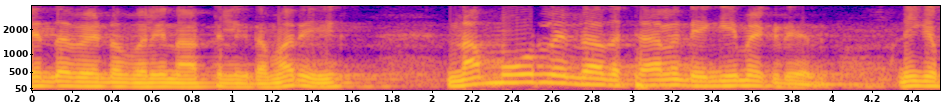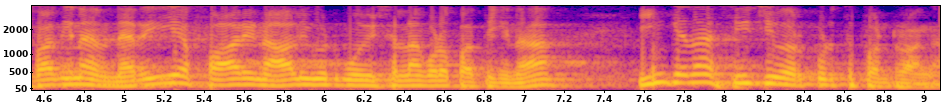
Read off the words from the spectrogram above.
ஏந்த வேண்டும் வெளிநாட்டில்ங்கிற மாதிரி நம்ம ஊரில் இல்லாத டேலண்ட் எங்கேயுமே கிடையாது. நீங்கள் பார்த்தீங்கன்னா நிறைய ஃபாரின் ஹாலிவுட் மூவிஸ் எல்லாம் கூட பார்த்தீங்கன்னா இங்கே தான் சிஜி ஒர்க் கொடுத்து பண்ணுறாங்க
